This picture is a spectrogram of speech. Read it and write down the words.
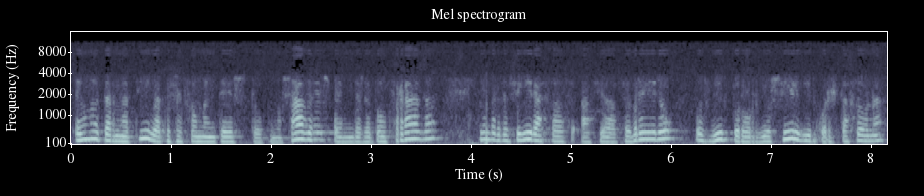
é unha alternativa que se fomente isto como sabes, ven desde Ponferrada e en vez de seguir hacia, hacia Cebreiro pois vir por o río Sil, vir por esta zona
